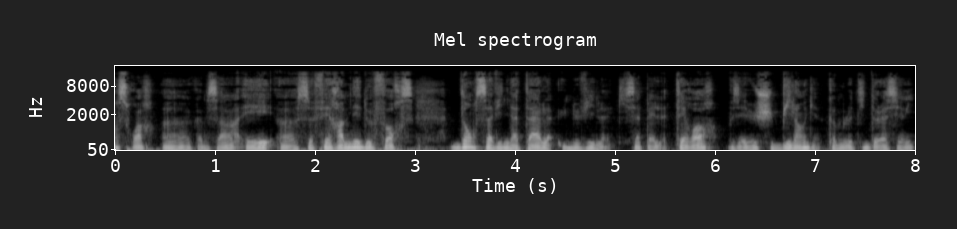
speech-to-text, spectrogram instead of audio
un soir euh, comme ça et euh, se fait ramener de force dans sa ville natale, une ville qui s'appelle Terror. Vous avez vu, je suis bilingue comme le titre de la série.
